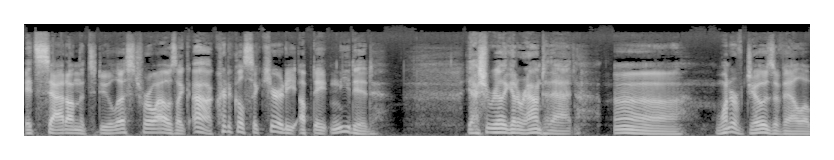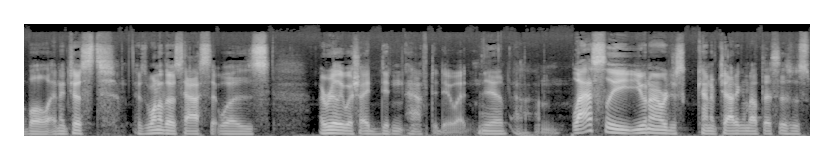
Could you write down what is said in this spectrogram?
It sat on the to do list for a while. I was like, ah, critical security update needed. Yeah, I should really get around to that. Uh, wonder if Joe's available. And it just, it was one of those tasks that was, I really wish I didn't have to do it. Yeah. Um, lastly, you and I were just kind of chatting about this. This was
